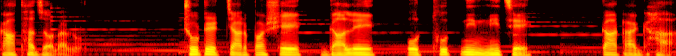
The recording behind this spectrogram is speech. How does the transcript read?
কাঁথা জড়ানো। ঠোঁটের চারপাশে গালে ও থুতনির নিচে কাটা ঘা।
